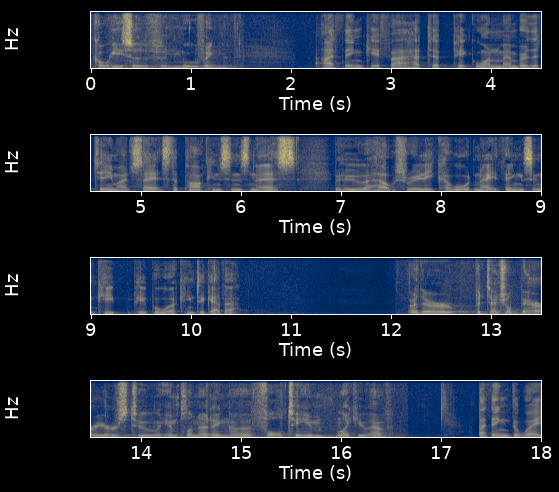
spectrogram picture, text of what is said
cohesive and moving? I think if I had to pick one member of the team, I'd say it's the Parkinson's nurse who helps really coordinate things and keep people working together. Are there potential barriers to implementing a full team like you have? I think the way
